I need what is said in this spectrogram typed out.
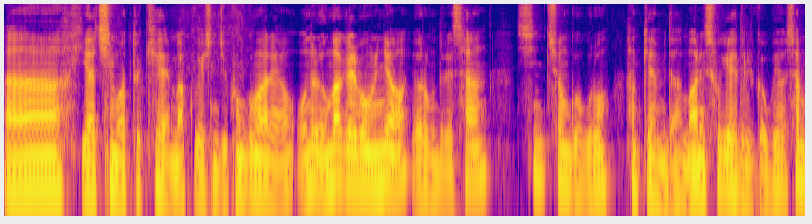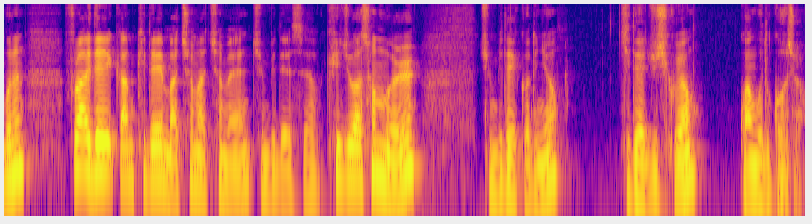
아, 이 아침 어떻게 맞고 계신지 궁금하네요. 오늘 음악 앨범은요, 여러분들의 사연 신청곡으로 함께합니다. 많이 소개해 드릴 거고요. 3부는 Friday 깜퀴 day 맞춰 맞춰맨 준비되어 있어요. 퀴즈와 선물 준비되어 있거든요. 기대해 주시고요. 광고 듣고 오죠.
